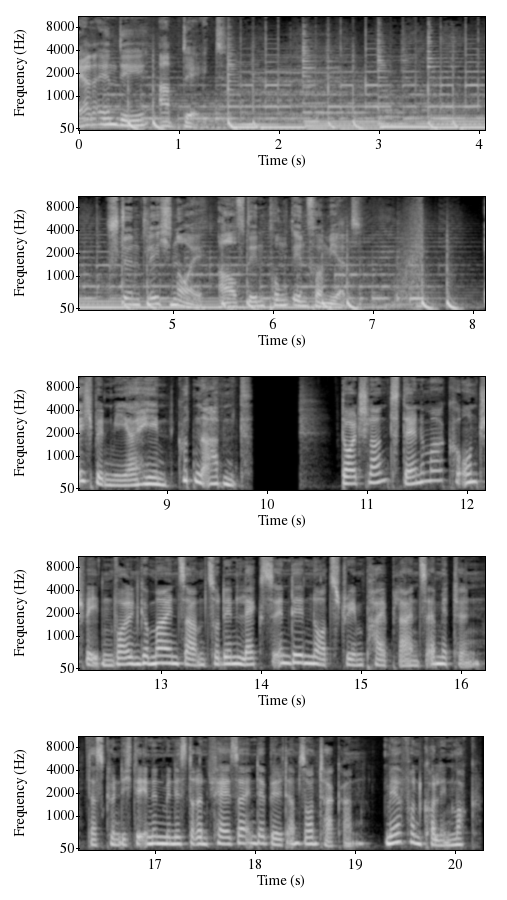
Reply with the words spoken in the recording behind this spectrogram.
RND Update. Stündlich neu. Auf den Punkt informiert. Ich bin Mia Hehn. Guten Abend. Deutschland, Dänemark und Schweden wollen gemeinsam zu den Lecks in den Nord Stream Pipelines ermitteln. Das kündigte Innenministerin Faeser in der Bild am Sonntag an. Mehr von Colin Mock.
